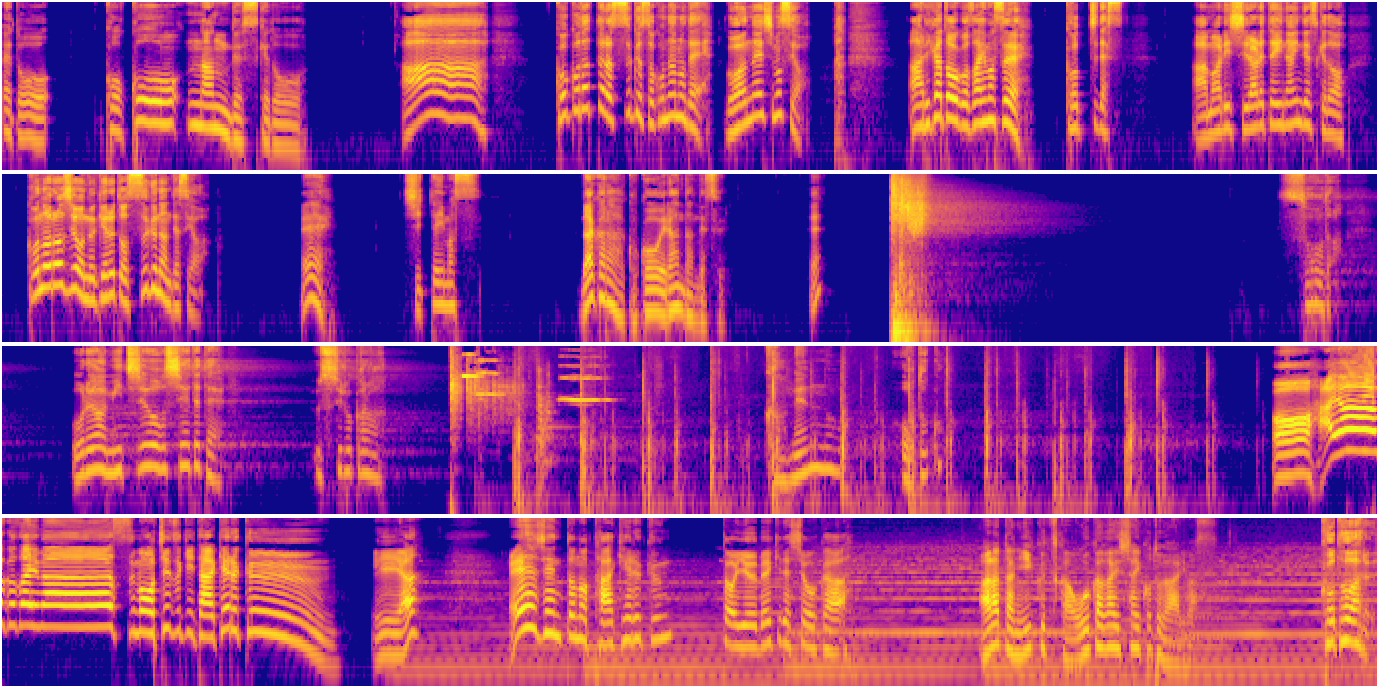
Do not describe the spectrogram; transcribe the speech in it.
えっとここなんですけど。ああここだったらすぐそこなのでご案内しますよ。ありがとうございます。こっちです。あまり知られていないんですけどこの路地を抜けるとすぐなんですよ。ええ知っています。だからここを選んだんです。そうだ俺は道を教えてて後ろから。仮面の男？おはようございます。望月たけるくん。いやエージェントのたけるくんと言うべきでしょうか。あなたにいくつかお伺いしたいことがあります。断る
